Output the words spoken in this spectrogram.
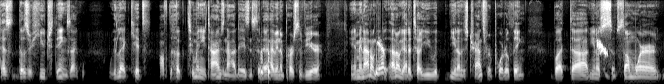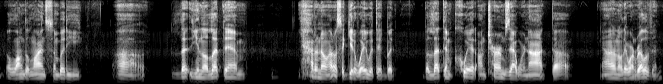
that's those are huge things. Like we let kids off the hook too many times nowadays instead of mm-hmm. having to persevere. And I mean, I don't yep. I don't got to tell you with you know this transfer portal thing, but uh, you know s- somewhere along the line somebody uh, let you know let them I don't know. I don't say get away with it, but but let them quit on terms that were not. Uh, I don't know. They weren't relevant.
